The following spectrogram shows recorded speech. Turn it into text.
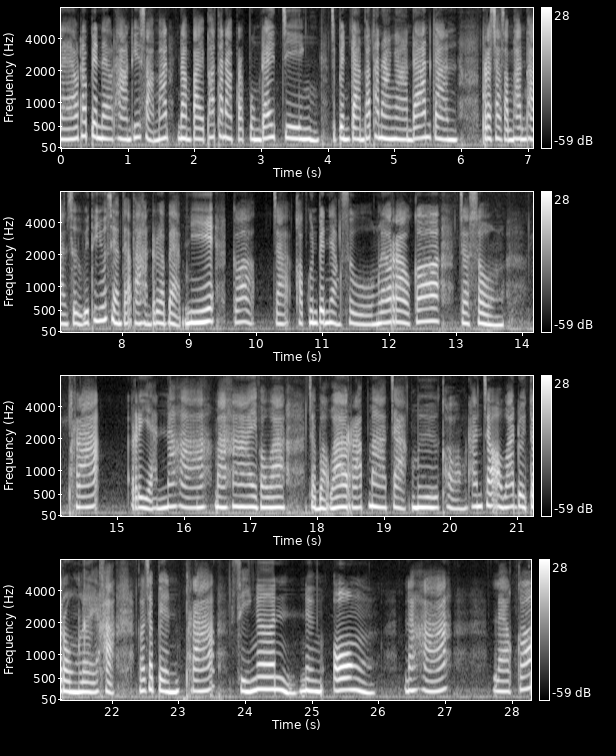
แล้วถ้าเป็นแนวทางที่สามารถนำไปพัฒนาปรับปรุงได้จริง จะเป็นการพัฒนางานด้านการประชาสัมพันธ์ผ่านสื่อวิทยุเสียงจากทหารเรือแบบนี้ ก็จะขอบคุณเป็นอย่างสูง แล้วเราก็จะส่งพระ เหรียญนะคะ มาให้ เพราะว่าจะบอกว่ารับมาจากมือของท่านเจ้าอาวาสโดยตรงเลยค่ะ ก็จะเป็นพระสีเงินหนึ่งองค์นะคะ แล้วก็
